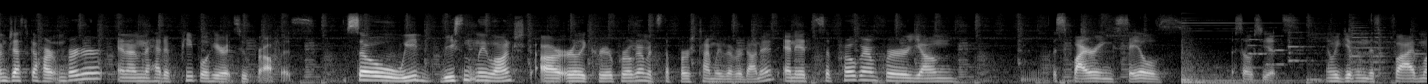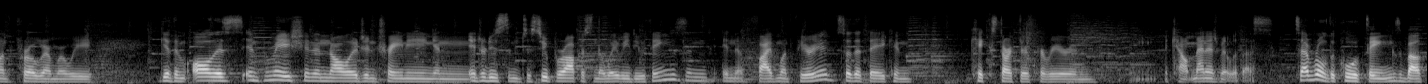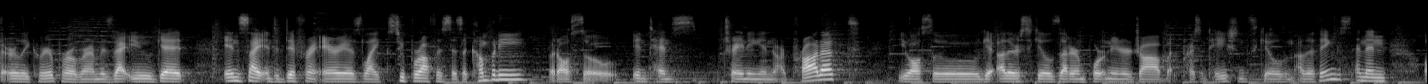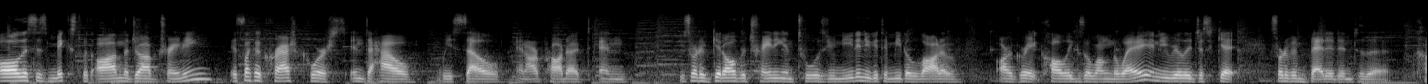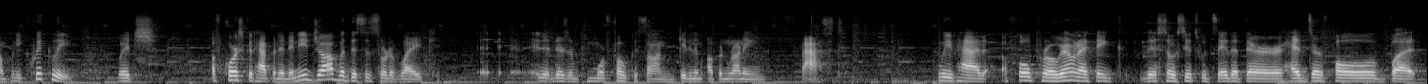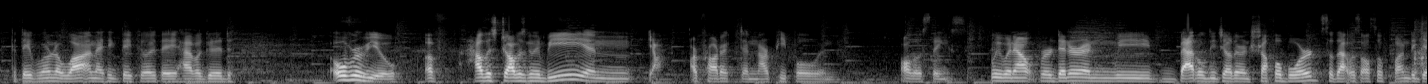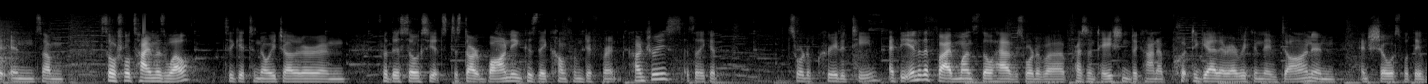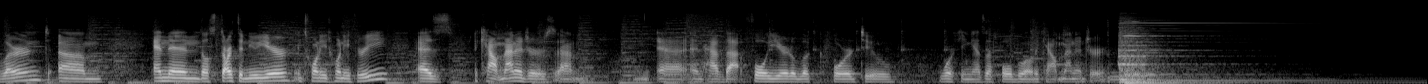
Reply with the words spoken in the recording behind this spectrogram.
I'm Jessica Hartenberger, and I'm the head of people here at SuperOffice. So we recently launched our early career program. It's the first time we've ever done it, and it's a program for young, aspiring sales associates. And we give them this five-month program where we give them all this information and knowledge and training and introduce them to SuperOffice and the way we do things in, in a five-month period so that they can kickstart their career in account management with us. Several of the cool things about the early career program is that you get insight into different areas like SuperOffice as a company, but also intense training in our product. You also get other skills that are important in your job, like presentation skills and other things. And then all this is mixed with on-the-job training. It's like a crash course into how we sell and our product and you sort of get all the training and tools you need and you get to meet a lot of our great colleagues along the way and you really just get sort of embedded into the company quickly, which of course could happen at any job, but this is sort of like, eh, eh, there's a more focus on getting them up and running fast. We've had a full program and I think the associates would say that their heads are full, but that they've learned a lot and I think they feel like they have a good overview of how this job is going to be and yeah, our product and our people and all those things. We went out for dinner and we battled each other in shuffleboard, so that was also fun to get in some social time as well, to get to know each other and for the associates to start bonding because they come from different countries, so they could sort of create a team. At the end of the five months, they'll have sort of a presentation to kind of put together everything they've done and, and show us what they've learned. Um, and then they'll start the new year in 2023 as account managers um, and have that full year to look forward to working as a full-blown account manager.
